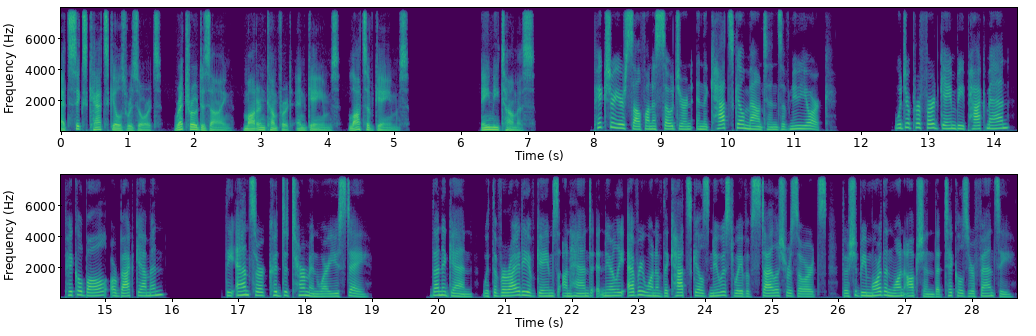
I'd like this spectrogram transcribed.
At six Catskills resorts, retro design, modern comfort, and games, lots of games. Amy Thomas. Picture yourself on a sojourn in the Catskill Mountains of New York. Would your preferred game be Pac Man, pickleball, or backgammon? The answer could determine where you stay. Then again, with the variety of games on hand at nearly every one of the Catskills' newest wave of stylish resorts, there should be more than one option that tickles your fancy.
